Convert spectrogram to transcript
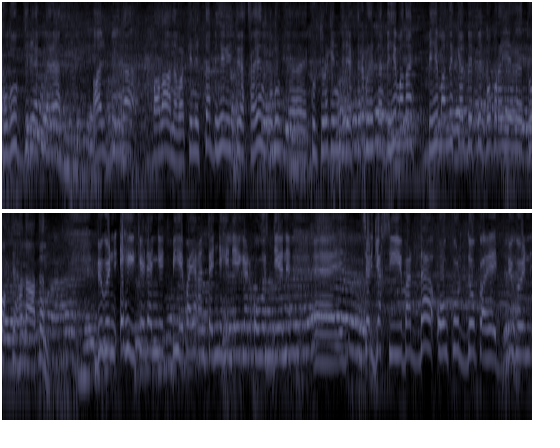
Клуб директоры Альбина Баланова. Кенеттен бихи қайын клуб культура кен директоры бұхетнен бихи манан бихи манны кәлбеппет бұл бұрайы туақты ханатын. Бүгін эхи келенгет бихи баяған тәннехелегер олыс дені сергекси барда ол курдук бүгін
